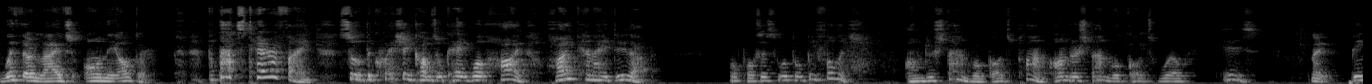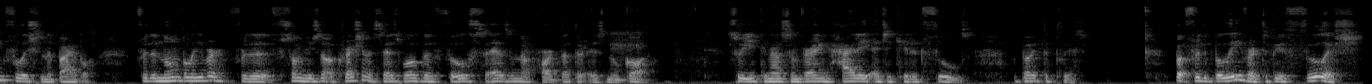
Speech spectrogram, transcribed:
with our lives on the altar. But that's terrifying. So the question comes, okay, well, how? How can I do that? Well, Paul says, well, don't be foolish. Understand what God's plan, understand what God's will is. Now, being foolish in the Bible, for the non-believer, for the someone who's not a Christian, it says, well, the fool says in their heart that there is no God. So you can have some very highly educated fools about the place. But for the believer to be foolish,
